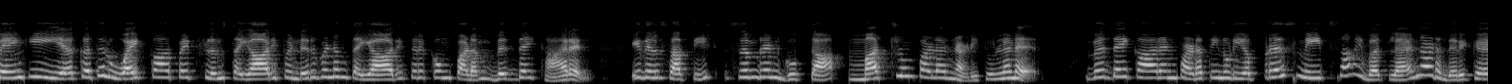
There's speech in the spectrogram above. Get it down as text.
வெங்கி இயக்கத்தில் ஒயிட் கார்பெட் பிலிம்ஸ் தயாரிப்பு நிறுவனம் தயாரித்திருக்கும் படம் வித்தைக்காரன். இதில் சதீஷ் சிம்ரன் குப்தா மற்றும் பலர் நடித்துள்ளனர். வித்தைக்காரன் படத்தினுடைய பிரஸ் மீட் சமீபத்தில் நடந்திருக்கு.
